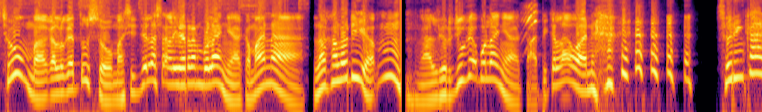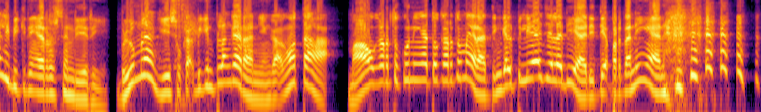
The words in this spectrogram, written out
Cuma kalau Gattuso masih jelas aliran bolanya ke mana. Lah kalau dia, hmm, ngalir juga bolanya, tapi ke lawan. Sering kali bikin error sendiri. Belum lagi suka bikin pelanggaran yang nggak ngotak. Mau kartu kuning atau kartu merah, tinggal pilih aja lah dia di tiap pertandingan.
